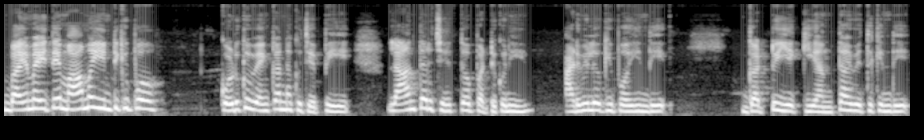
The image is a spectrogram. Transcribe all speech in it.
భయమైతే మామ ఇంటికి పో. కొడుకు వెంకన్నకు చెప్పి లాంతరు చేత్తో పట్టుకుని అడవిలోకి పోయింది. గట్టు ఎక్కి అంతా వెతికింది.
